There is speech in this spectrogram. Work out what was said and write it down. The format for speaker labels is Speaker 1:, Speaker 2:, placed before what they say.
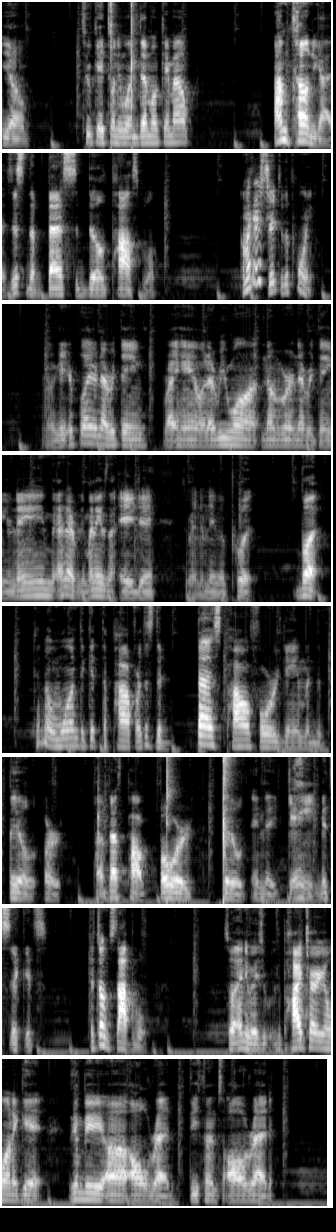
Speaker 1: yo, 2K21 demo came out. I'm telling you guys, this is the best build possible. I'm gonna get straight to the point. You know, get your player and everything, right hand, whatever you want, number and everything, your name and everything. My name is not AJ, it's a random name I put. But, gonna want to get the power forward. This is the best power forward game in the build, or best power forward build in the game. It's like it's it's unstoppable. So, anyways, the pie chart you're gonna want to get is gonna be uh, all red, defense all red,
